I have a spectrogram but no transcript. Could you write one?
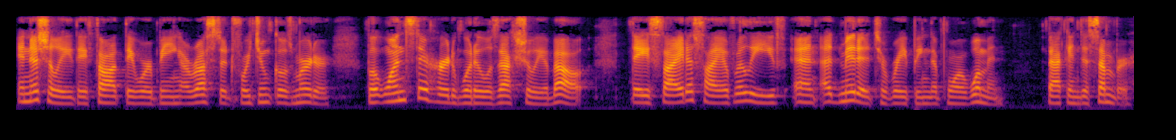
Initially, they thought they were being arrested for Junko's murder, but once they heard what it was actually about, they sighed a sigh of relief and admitted to raping the poor woman back in December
